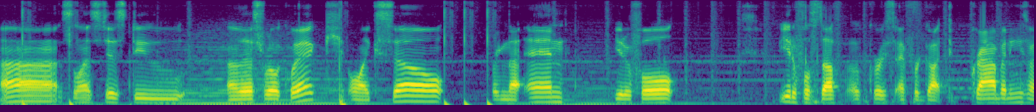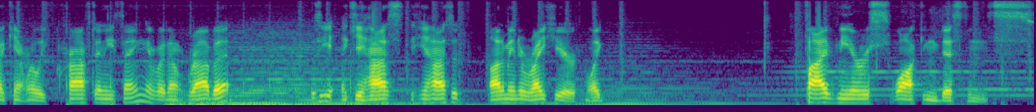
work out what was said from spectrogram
Uh, so let's just do uh, this real quick, like so. Bring that in. Beautiful. Beautiful stuff. Of course, I forgot to grab any, so I can't really craft anything if I don't grab it. He, like he has he has it automated right here, like five meters walking distance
